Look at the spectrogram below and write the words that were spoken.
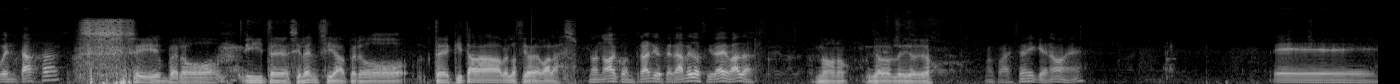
ventajas. Sí, pero. Y te silencia, pero te quita la velocidad de balas. No, no, al contrario, te da velocidad de balas. No, no, ya lo he leído yo. Me parece mí que no, ¿eh? Eh...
